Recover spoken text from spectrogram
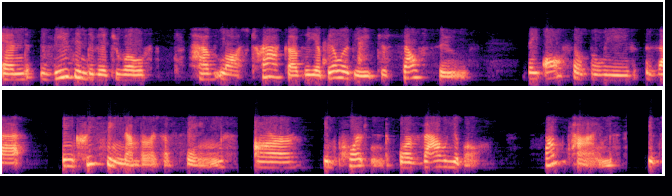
And these individuals have lost track of the ability to self soothe. They also believe that increasing numbers of things are important or valuable. Sometimes it's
